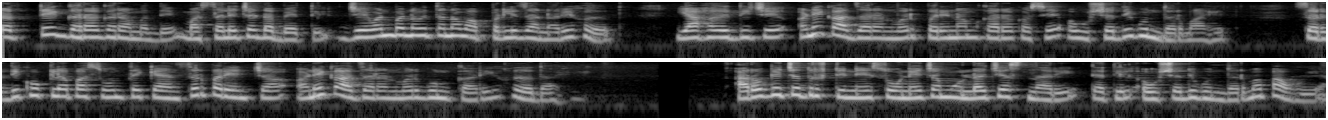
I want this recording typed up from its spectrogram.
प्रत्येक घराघरामध्ये मसाल्याच्या डब्यातील जेवण बनवताना वापरली जाणारी हळद. या हळदीचे अनेक आजारांवर परिणामकारक असे औषधी गुणधर्म आहेत. सर्दी खोकल्यापासून ते कॅन्सरपर्यंतच्या अनेक आजारांवर गुणकारी हळद आहे. आरोग्याच्या दृष्टीने सोन्याच्या मोलाची असणारी त्यातील औषधी गुणधर्म पाहूया.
